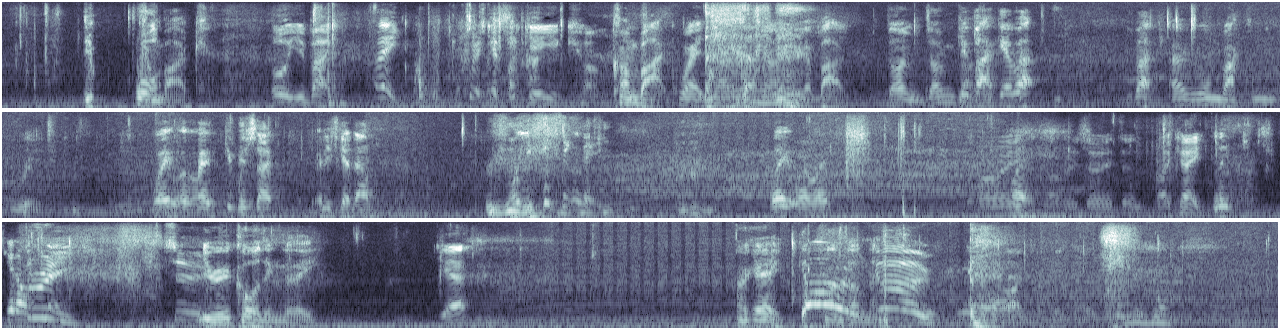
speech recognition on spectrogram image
You- come back. Oh, you're back. Hey, Chris, get back here, you cunt. Come back. Wait, no, no, no, get back. Don't, don't Get back, get back, get back. Everyone back on the grid. Wait, wait, wait. Give me a sec. I need to get down. What are you hitting me? Wait, wait, wait. Sorry, Wait. can't really do anything. Okay, Luke, get off. three, two. You're recording, Louis? Yeah. Okay. Go! calm down then. Go. Yeah.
